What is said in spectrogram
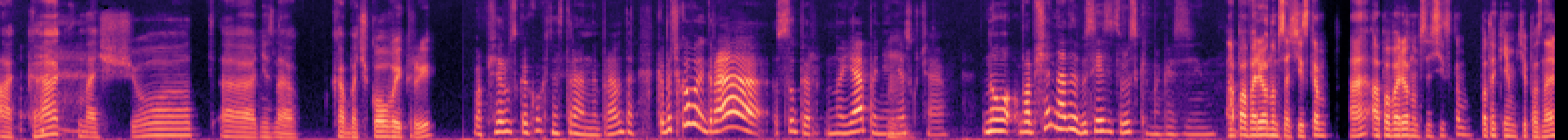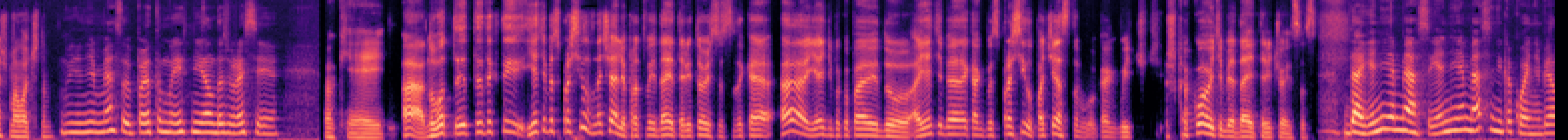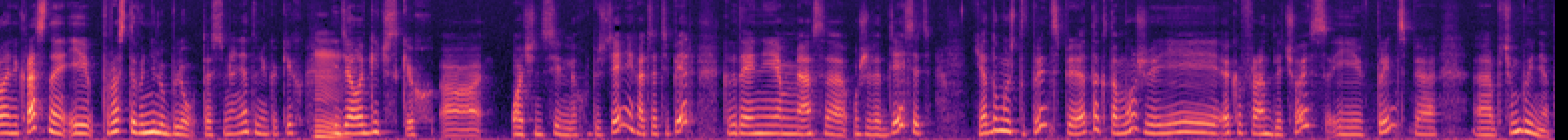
а как насчет, э, не знаю, кабачковой икры? Вообще русская кухня странная, правда? Кабачковая игра супер, но я по ней mm. не скучаю. Ну, вообще надо бы съездить в русский магазин. А по вареным сосискам? А? А по вареным сосискам? По таким, типа, знаешь, молочным? Ну, я не мясо, поэтому я их не ела даже в России. Окей. А, ну вот ты, ты, ты, я тебя спросил вначале про твои dietary choices, ты такая, а, я не покупаю еду, а я тебя как бы спросил по-честному, как бы, какой у тебя dietary choices? Да, я не ем мясо, я не ем мясо никакое, ни белое, ни красное, и просто его не люблю, то есть у меня нету никаких mm. идеологических а, очень сильных убеждений, хотя теперь, когда я не ем мясо уже лет 10, я думаю, что, в принципе, это к тому же и eco-friendly choice, и, в принципе, э, почему бы и нет.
